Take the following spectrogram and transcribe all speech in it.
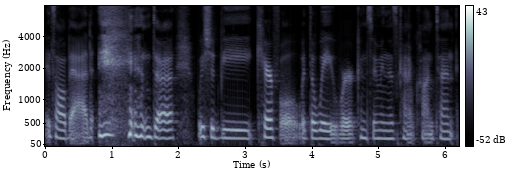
it's all bad. and uh, we should be careful with the way we're consuming this kind of content.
